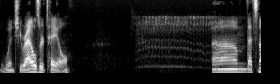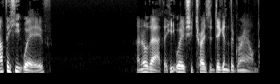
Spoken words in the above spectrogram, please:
When she rattles her tail, um, that's not the heat wave. I know that. The heat wave, she tries to dig into the ground.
